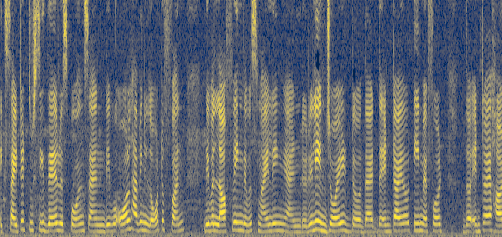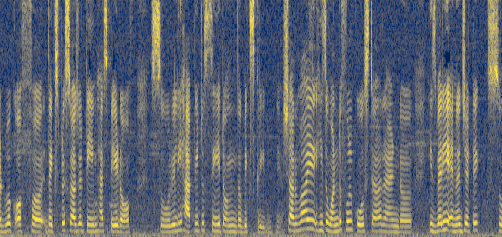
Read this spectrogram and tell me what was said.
excited to see their response and they were all having a lot of fun. They were laughing, they were smiling and really enjoyed uh, that the entire team effort, the entire hard work of uh, the Express Raja team has paid off. So really happy to see it on the big screen. Yeah. Sharva, he's a wonderful co-star and uh, he's very energetic. So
